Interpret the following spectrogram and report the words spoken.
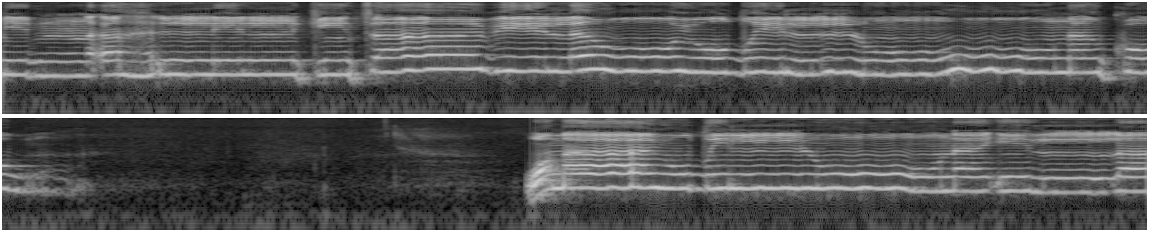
من أهل الكتاب وما يضلون إلا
